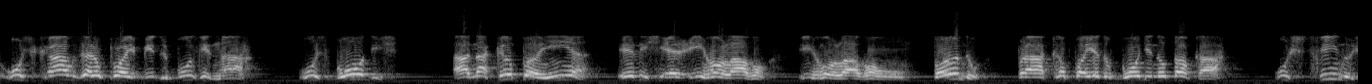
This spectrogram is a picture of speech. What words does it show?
os carros eram proibidos de buzinar, os bondes ah, na campainha eles eh, enrolavam, enrolavam um pano para a campanha do bonde não tocar. Os sinos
